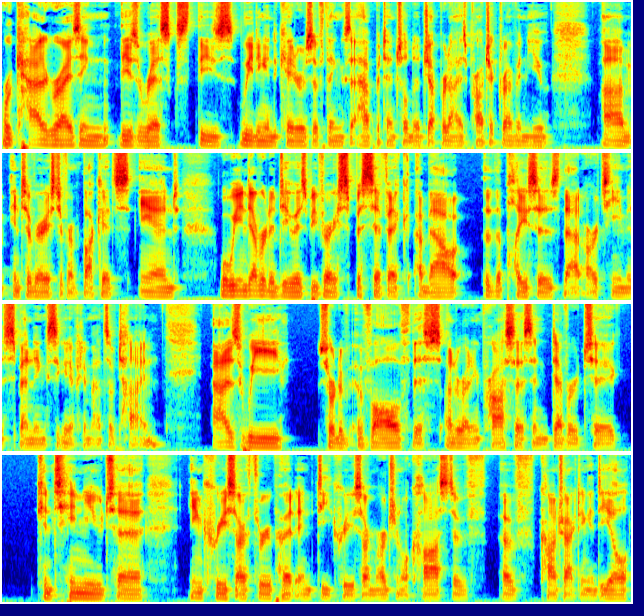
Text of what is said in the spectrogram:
we're categorizing these risks, these leading indicators of things that have potential to jeopardize project revenue um, into various different buckets. And what we endeavor to do is be very specific about the places that our team is spending significant amounts of time. As we sort of evolve this underwriting process endeavor to continue to increase our throughput and decrease our marginal cost of of contracting a deal,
